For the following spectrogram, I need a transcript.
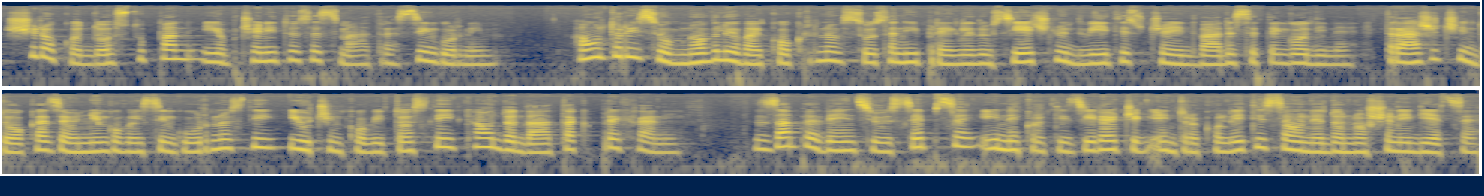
široko dostupan i općenito se smatra sigurnim. Autori su obnovili ovaj Kokrenov susani pregled u siječnju 2020. godine, tražeći dokaze o njegovoj sigurnosti i učinkovitosti kao dodatak prehrani. Za prevenciju sepse i nekrotizirajućeg enterokolitisa u nedonošeni djece.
